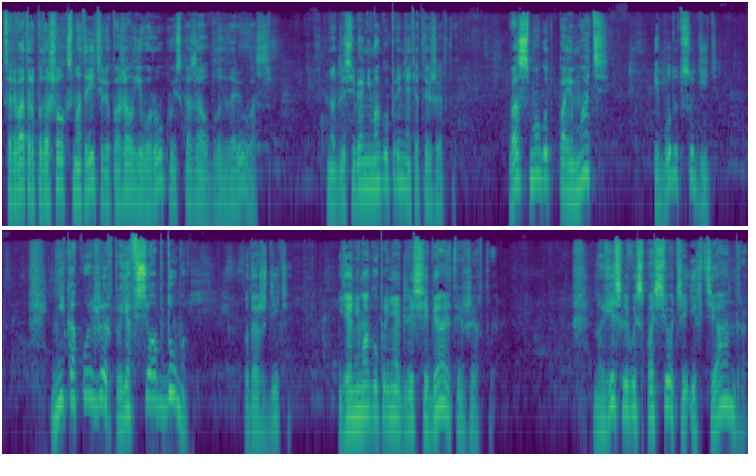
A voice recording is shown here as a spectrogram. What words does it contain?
Сальватор подошел к смотрителю, пожал его руку и сказал «Благодарю вас, но для себя не могу принять этой жертвы. Вас смогут поймать и будут судить». «Никакой жертвы, я все обдумал». «Подождите, я не могу принять для себя этой жертвы. Но если вы спасете их Тиандра,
